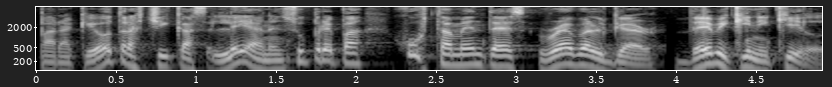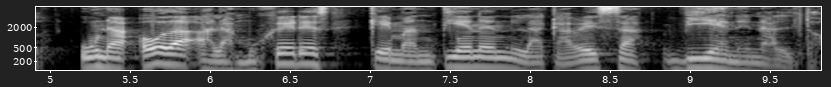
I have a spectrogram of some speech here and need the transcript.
para que otras chicas lean en su prepa, justamente es Rebel Girl de Bikini Kill, una oda a las mujeres que mantienen la cabeza bien en alto.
